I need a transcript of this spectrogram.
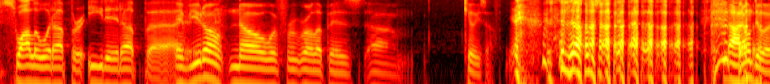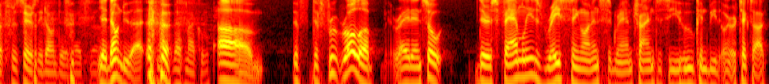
swallow it up or eat it up. Uh, if you don't know what fruit roll up is, um, kill yourself. no, no, don't do it. Seriously, don't do it. Uh, yeah, don't do that. that's not cool. um, the the fruit roll up, right? And so there's families racing on Instagram trying to see who can be or, or TikTok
